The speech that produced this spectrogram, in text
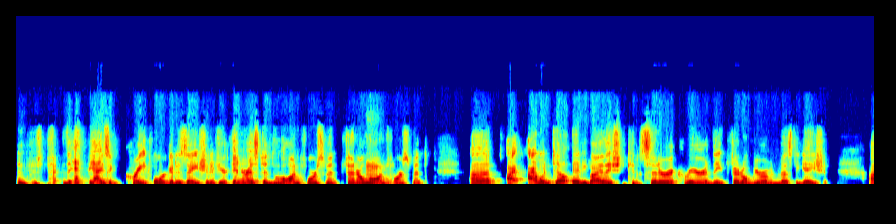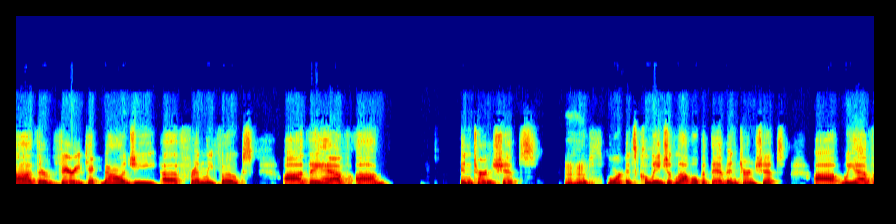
the FBI is a great organization. If you're interested in law enforcement, federal mm. law enforcement, uh, I, I, would tell anybody they should consider a career in the Federal Bureau of Investigation. Uh, they're very technology friendly folks. they have um, internships. Mm-hmm. It's more it's collegiate level, but they have internships. we have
